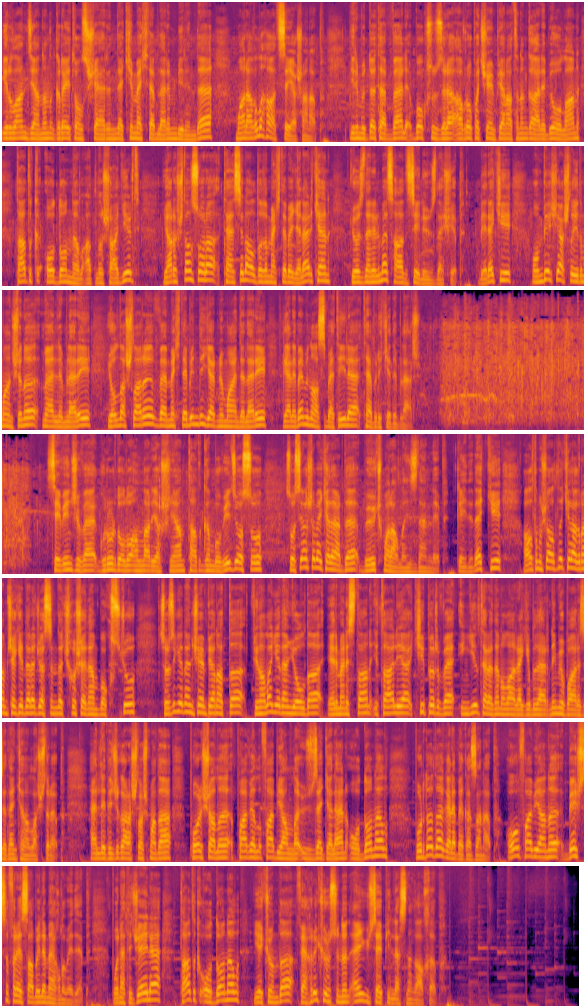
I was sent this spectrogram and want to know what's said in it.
İrlandiyanın Greytons şəhərindəki məktəblərin birində maraqlı hadisə yaşanıb. Bir müddət əvvəl boks üzrə Avropa çempionatının qalibi olan Tadk O'Donnell adlı şagird yarışdan sonra təhsil aldığı məktəbə gələrkən gözlənilməz hadisə ilə üzləşib. Belə ki, 15 yaşlı idmançını müəllimləri, yoldaşları və məktəbin digər nümayəndələri qələbə münasibəti ilə təbrik ediblər. Sevinc və qürur dolu anlar yaşayan Tadqın bu videosu sosial şəbəkələrdə böyük maraqla izlənilib. Qeyd edək ki, 66 kiloqram çəki dərəcəsində çıxış edən boksçu sözü gedən çempionatda finala gedən yolda Ermənistan, İtaliya, Kipr və İngiltərədən olan rəqiblərini mübarizədən kənarlaşdırıb. Həlledici qarşılaşmada Polşalı Pavel Fabianla üz-üzə gələn O'Donnell burada da qələbə qazanıb. O Fabianı 5-0 hesabı ilə məğlub edib. Bu nəticə ilə Tadq O'Donnell yekunda fəxri kürsünün ən yüksək pilləsinə qalxıb.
